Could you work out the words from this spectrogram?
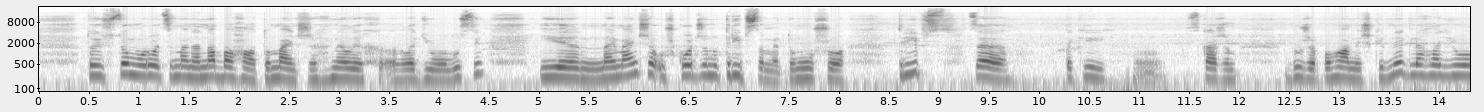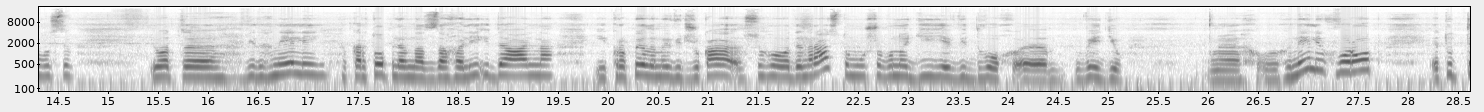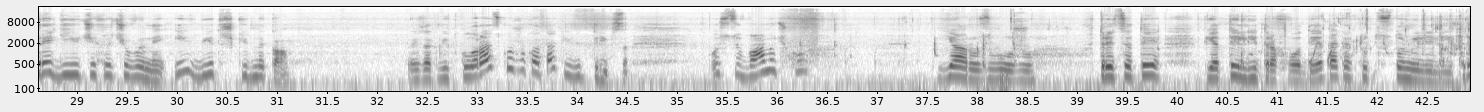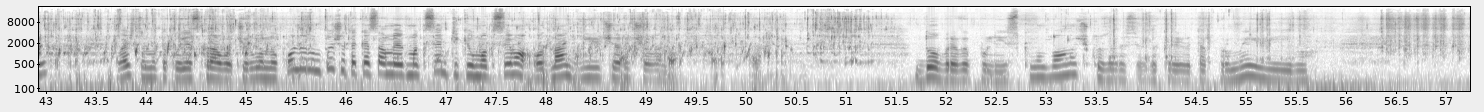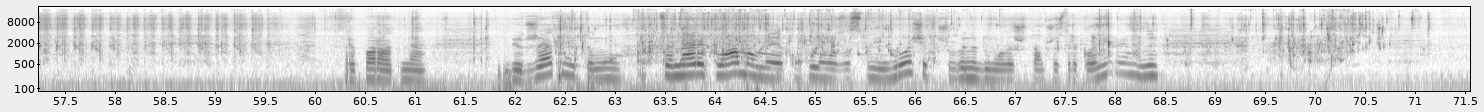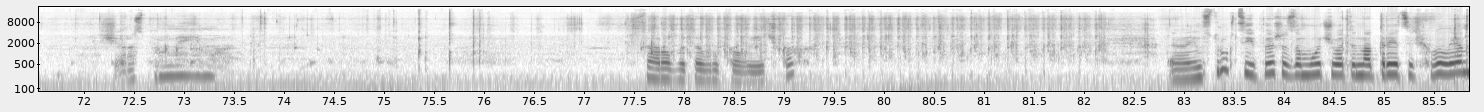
Тобто в цьому році в мене набагато менше гнилих гладіолусів і найменше ушкоджено тріпсами, тому що тріпс це такий, е, скажімо, дуже поганий шкідник для гладіолусів. І от е, від гнилій картопля в нас взагалі ідеальна. І кропили ми від жука всього один раз, тому що воно діє від двох е, видів е, гнилів хвороб. Е, Тут три діючих речовини і від шкідника. Тобто як від колорадського жука, так і від тріпса. Ось цю баночку я розвожу в 35 літрах води, так як тут 100 мл. Бачите, воно таке яскраво червоного кольору, ну, точно таке саме, як Максим, тільки у Максима одна діюча речовина. Добре виполіскуємо баночку. Зараз я закрию, так промию її. Препарат не бюджетний, тому це не реклама. Ми купуємо за свої гроші, щоб ви не думали, що там щось рекламуємо. Ні. Ще раз промиємо. Все робите в рукавичках. Е, Інструкції пише замочувати на 30 хвилин,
